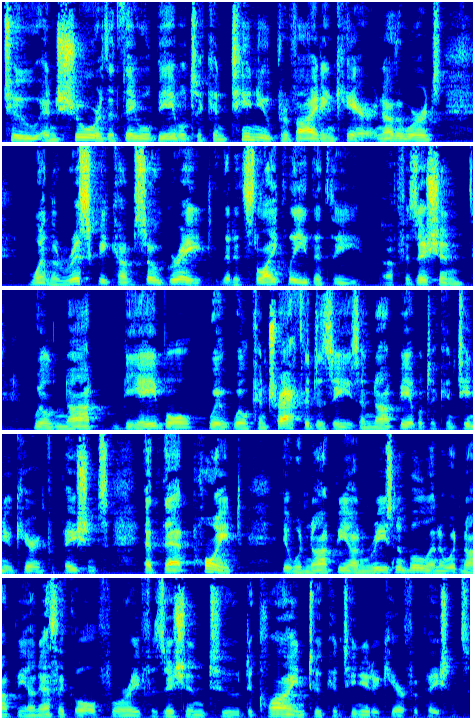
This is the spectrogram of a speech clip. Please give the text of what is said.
to ensure that they will be able to continue providing care. In other words, when the risk becomes so great that it's likely that the uh, physician will not be able, will, will contract the disease and not be able to continue caring for patients, at that point, it would not be unreasonable and it would not be unethical for a physician to decline to continue to care for patients.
